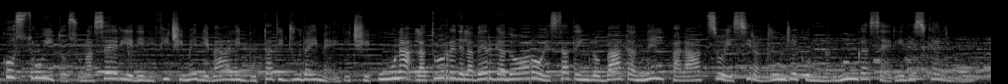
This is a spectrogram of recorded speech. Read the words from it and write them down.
costruito su una serie di edifici medievali buttati giù dai medici. Una, la Torre della Verga d'Oro, è stata inglobata nel palazzo e si raggiunge con una lunga serie di scalini.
